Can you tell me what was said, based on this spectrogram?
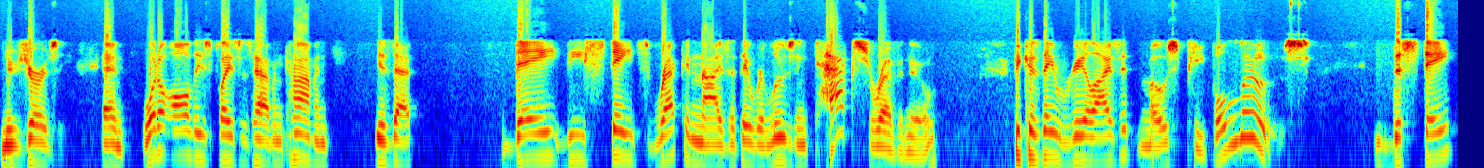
New Jersey. And what do all these places have in common is that they, these states recognize that they were losing tax revenue because they realize that most people lose the state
